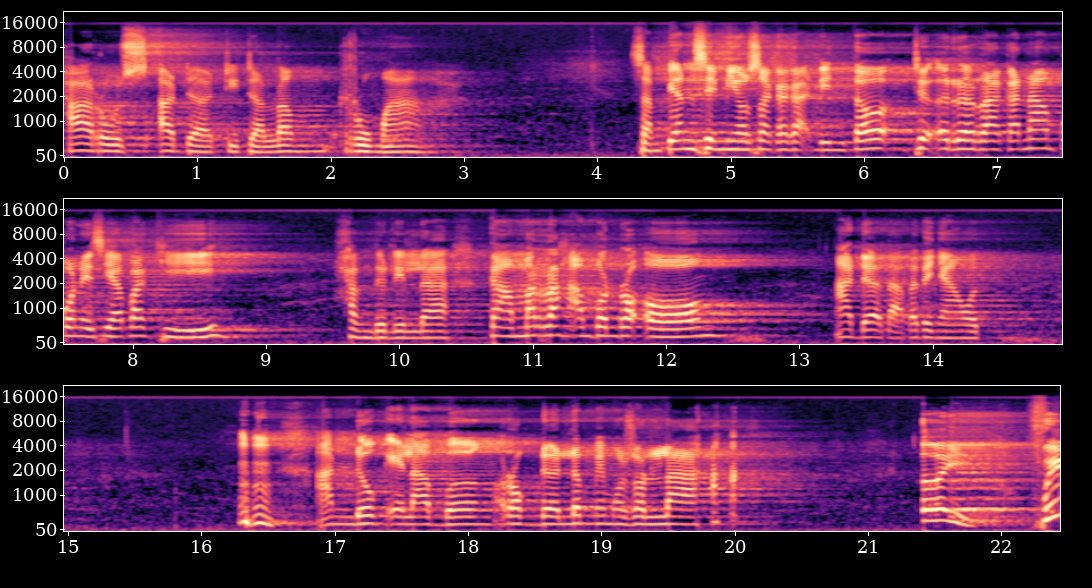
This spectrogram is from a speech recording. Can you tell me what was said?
harus ada di dalam rumah. Sampian semiosa kakak dinto deerarakana ampun siapa ki? Alhamdulillah kamar rah ampun room ada tak pati nyaut anduk elabeng rok dalam memozola Oi, fi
